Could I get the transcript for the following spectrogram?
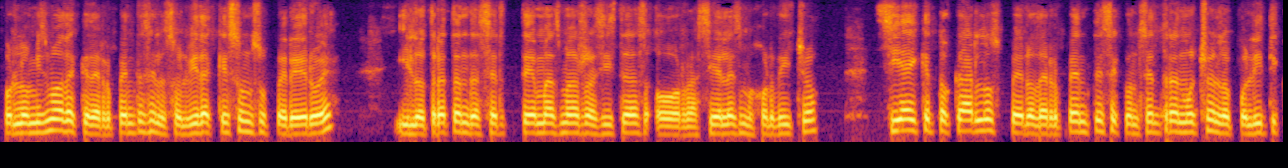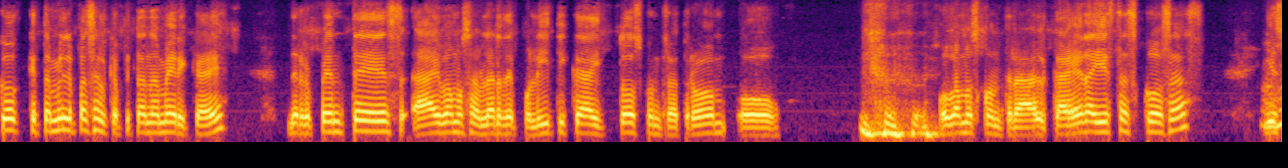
por lo mismo de que de repente se les olvida que es un superhéroe y lo tratan de hacer temas más racistas o raciales, mejor dicho. Sí hay que tocarlos, pero de repente se concentran mucho en lo político, que también le pasa al Capitán América, ¿eh? De repente es, ahí vamos a hablar de política y todos contra Trump o, o vamos contra Al Qaeda y estas cosas. Y es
